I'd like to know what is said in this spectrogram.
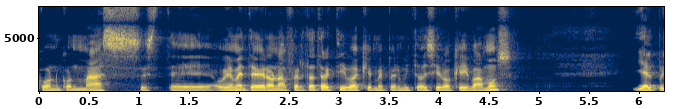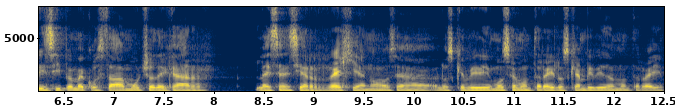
Con, con más, este, obviamente era una oferta atractiva que me permitió decir, ok, vamos. Y al principio me costaba mucho dejar la esencia regia, ¿no? O sea, los que vivimos en Monterrey, los que han vivido en Monterrey,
